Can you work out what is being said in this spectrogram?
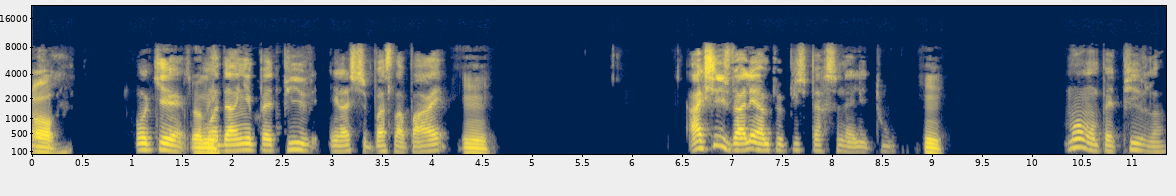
Oh. Ok, mon me? dernier pet peeve, et là je te passe l'appareil. Hmm. Actually, je vais aller un peu plus personnel et tout. Hmm. Moi, mon pet peeve, là,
